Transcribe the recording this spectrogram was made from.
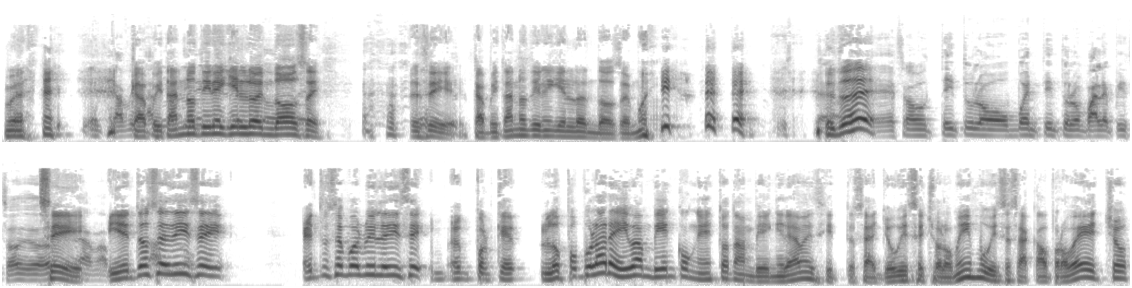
El capitán, no tiene quien lo endose. Sí, el capitán no tiene quien lo endose. Muy. Entonces, Eso es un título, un buen título para el episodio. sí, y entonces dice, entonces vuelve y le dice, eh, porque los populares iban bien con esto también, y déjame decirte, o sea, yo hubiese hecho lo mismo, hubiese sacado provecho,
